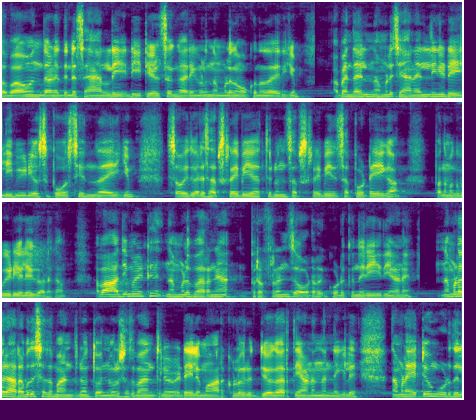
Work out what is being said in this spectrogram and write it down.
സ്വഭാവം എന്താണ്? ഇതിന്റെ സാലറി ഡീറ്റെയിൽസും കാര്യങ്ങളും നമ്മൾ നോക്കുന്നതായിരിക്കും. അപ്പോൾ എന്തായാലും നമ്മൾ ചാനലിൽ ഇനി ഡെയിലി വീഡിയോസ് പോസ്റ്റ് ചെയ്യുന്നതായിരിക്കും. സോ ഇതുവരെ സബ്സ്ക്രൈബ് ചെയ്യാത്തവരും സബ്സ്ക്രൈബ് ചെയ്ത് സപ്പോർട്ട് ചെയ്യുക. അപ്പോൾ നമുക്ക് വീഡിയോയിലേക്ക് കിടക്കാം. അപ്പോൾ ആദ്യമായിട്ട് നമ്മൾ പറഞ്ഞ പ്രിഫറൻസ് ഓർഡർ കൊടുക്കുന്ന രീതിയാണ്. നമ്മളൊരു അറുപത് ശതമാനത്തിനോ തൊണ്ണൂറ് ശതമാനത്തിനോ ഇടയിൽ മാർക്കുള്ള ഒരു ഉദ്യോഗാർത്ഥിയാണെന്നുണ്ടെങ്കിൽ നമ്മൾ ഏറ്റവും കൂടുതൽ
